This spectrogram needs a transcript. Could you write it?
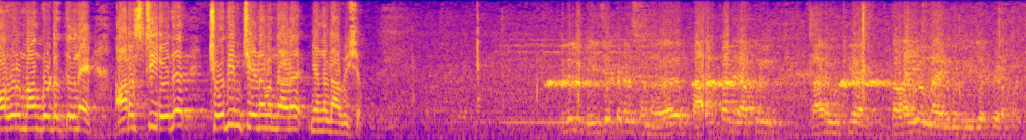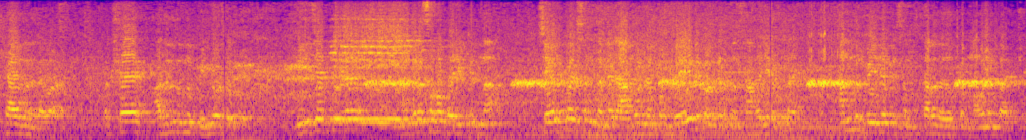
രാഹുൽ മാങ്കൂട്ടത്തിനെ അറസ്റ്റ് ചെയ്ത് ചോദ്യം ചെയ്യണമെന്നാണ് ഞങ്ങളുടെ ആവശ്യം. ഇതിൽ ബി ജെ പിയുടെ ശ്രമം അതായത് പാലക്കാട് രാഹുൽ കാലുമുക്കിയ തടയുമെന്നായിരുന്നു ബി ജെ പിയുടെ പ്രഖ്യാപിത നിലപാട്. പക്ഷേ അതിൽ നിന്ന് പിന്നോട്ട് പോയി. ബി ജെ പിയുടെ നഗരസഭ ഭരിക്കുന്ന ചെയർപേഴ്സൺ തന്നെ രാഹുലിനൊപ്പം വേര് കൊണ്ടിരുന്ന സാഹചര്യമുണ്ടായി അന്ന് ബി ജെ പി സംസ്ഥാന നേതൃത്വം മൗനം പാലിച്ചു.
